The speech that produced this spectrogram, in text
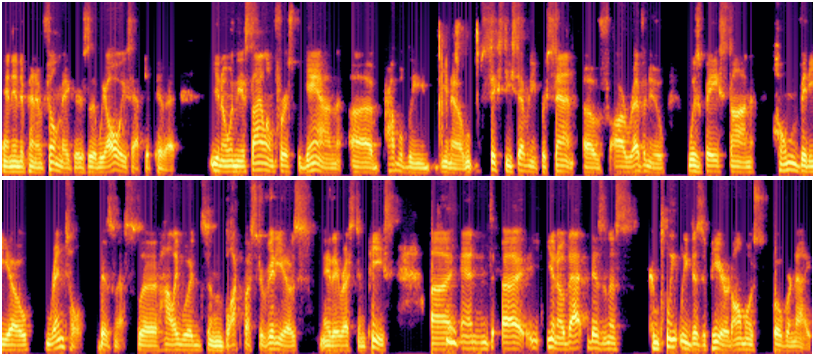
and independent filmmakers that we always have to pivot you know when the asylum first began uh, probably you know 60 70% of our revenue was based on home video rental business, the Hollywoods and Blockbuster videos, may they rest in peace. Uh, mm-hmm. And, uh, you know, that business completely disappeared almost overnight.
